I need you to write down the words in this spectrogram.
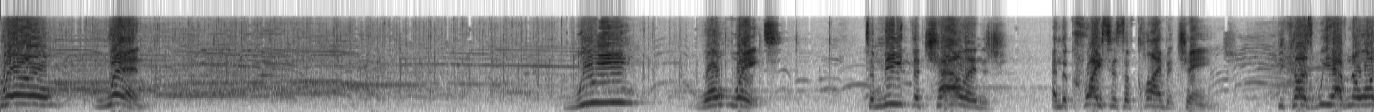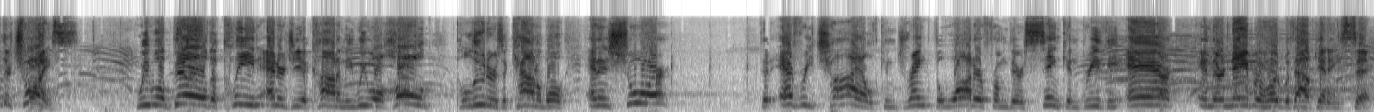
will win. We won't wait to meet the challenge and the crisis of climate change because we have no other choice. We will build a clean energy economy. We will hold polluters accountable and ensure that every child can drink the water from their sink and breathe the air in their neighborhood without getting sick.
